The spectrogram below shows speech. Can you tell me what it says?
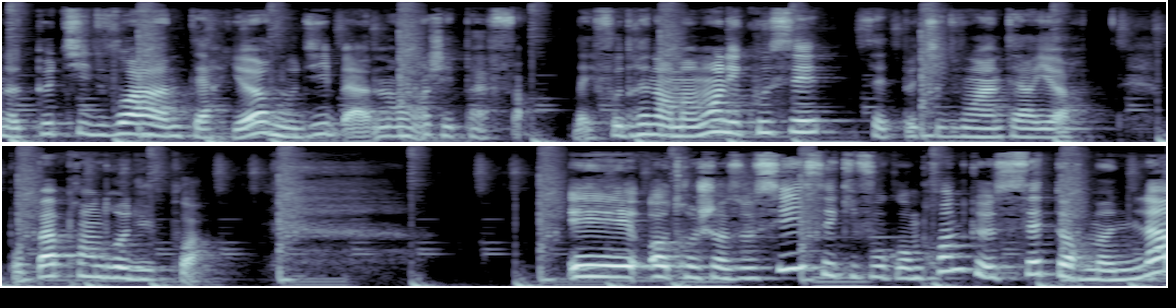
notre petite voix intérieure nous dit bah non, j'ai pas faim. Ben, il faudrait normalement l'écousser, cette petite voix intérieure, pour pas prendre du poids. Et autre chose aussi, c'est qu'il faut comprendre que cette hormone-là,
